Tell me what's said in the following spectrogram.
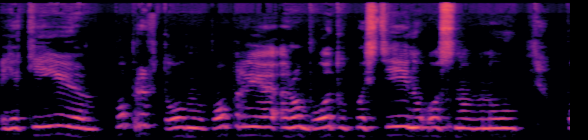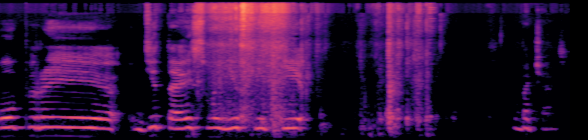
які, попри втому, попри роботу постійну, основну, попри дітей своїх, які. Вибачаюсь.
